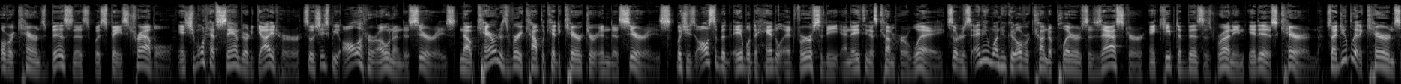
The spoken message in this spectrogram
over Karen's business with space travel. And she won't have Sam there to guide her, so she's gonna be all on her own in this series. Now, Karen is a very complicated character in this series, but she's also been able to handle adversity and anything that's come her way. So if there's anyone who could overcome the Polaris disaster and keep the business running, it is Karen. So I do believe that Karen's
